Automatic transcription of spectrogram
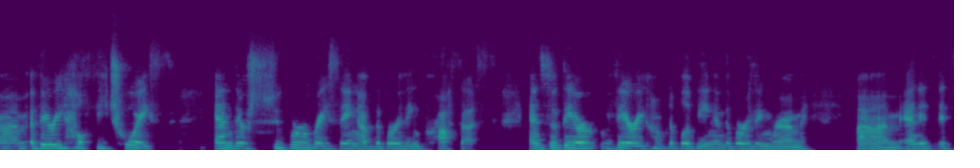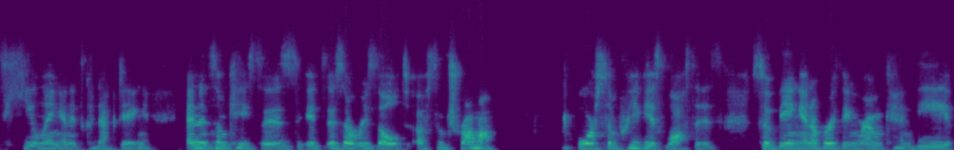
um, a very healthy choice, and they're super embracing of the birthing process, and so they are very comfortable being in the birthing room. Um, and it, it's healing and it's connecting. And in some cases, it's as a result of some trauma or some previous losses. So being in a birthing room can be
